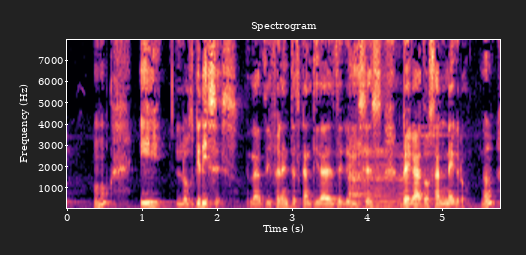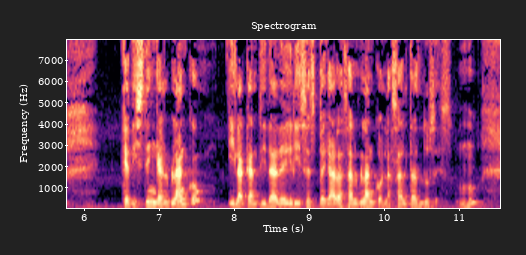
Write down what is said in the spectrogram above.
y los grises, las diferentes cantidades de grises Ah. pegados al negro, ¿no? Que distinga el blanco y la cantidad de grises pegadas al blanco, las altas luces.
